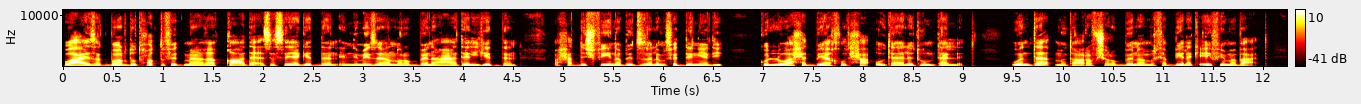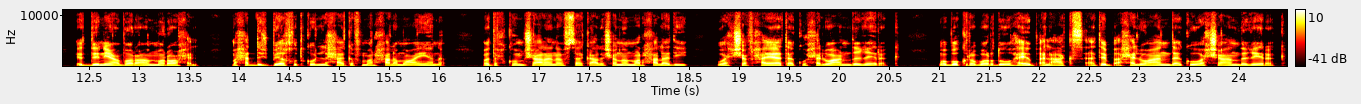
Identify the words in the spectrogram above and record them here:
وعايزك برضو تحط في دماغك قاعدة أساسية جدا إن ميزان ربنا عادل جدا. محدش فينا بيتظلم في الدنيا دي. كل واحد بياخد حقه تالت ومتلت. وانت متعرفش ربنا مخبي لك إيه فيما بعد. الدنيا عبارة عن مراحل. محدش بياخد كل حاجة في مرحلة معينة. ما تحكمش على نفسك علشان المرحلة دي وحشة في حياتك وحلوة عند غيرك. وبكرة برضه هيبقى العكس هتبقى حلوة عندك ووحشة عند غيرك.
